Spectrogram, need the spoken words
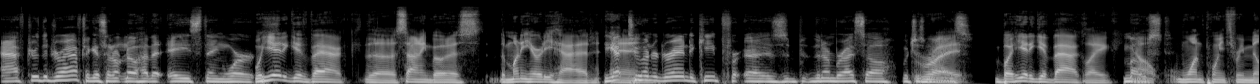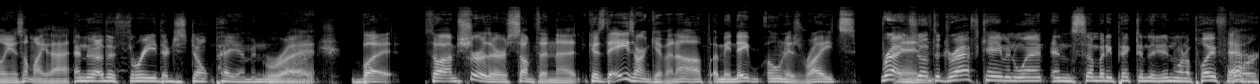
after the draft? I guess I don't know how that A's thing works. well, he had to give back the signing bonus, the money he already had. he got two hundred grand to keep for uh, is the number I saw, which is right, nice. But he had to give back like you know, Most. 1.3 million, something like that. And the other three, they just don't pay him in Right. March. But so I'm sure there's something that because the A's aren't giving up. I mean, they own his rights. Right. so if the draft came and went, and somebody picked him that he didn't want to play for, Yeah.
